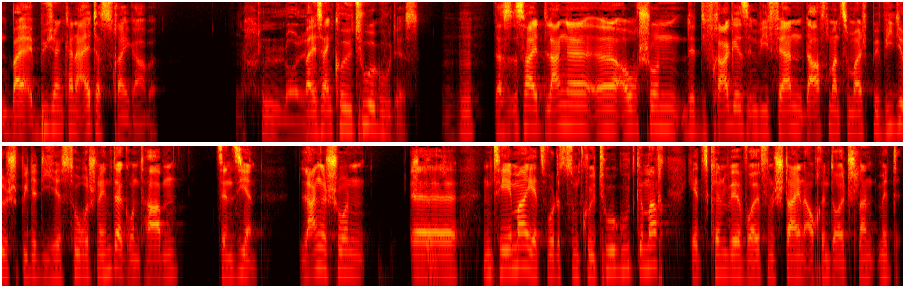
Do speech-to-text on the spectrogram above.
bei Büchern keine Altersfreigabe, Ach lol. weil es ein Kulturgut ist. Das ist halt lange äh, auch schon, die Frage ist, inwiefern darf man zum Beispiel Videospiele, die historischen Hintergrund haben, zensieren. Lange schon äh, ein Thema. Jetzt wurde es zum Kulturgut gemacht. Jetzt können wir Wolfenstein auch in Deutschland mit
